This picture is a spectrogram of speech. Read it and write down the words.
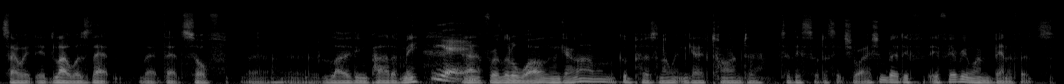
So it, it lowers that that that self uh, loathing part of me yeah, uh, for a little while and go, oh, I'm a good person. I went and gave time to, to this sort of situation. But if, if everyone benefits,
